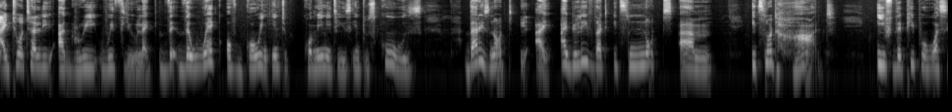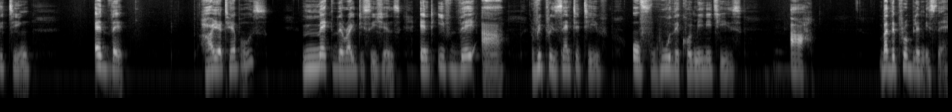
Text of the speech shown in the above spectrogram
I totally agree with you. Like the, the work of going into communities, into schools, that is not I, I believe that it's not um, it's not hard if the people who are sitting at the higher tables make the right decisions and if they are representative of who the communities are. But the problem is there.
